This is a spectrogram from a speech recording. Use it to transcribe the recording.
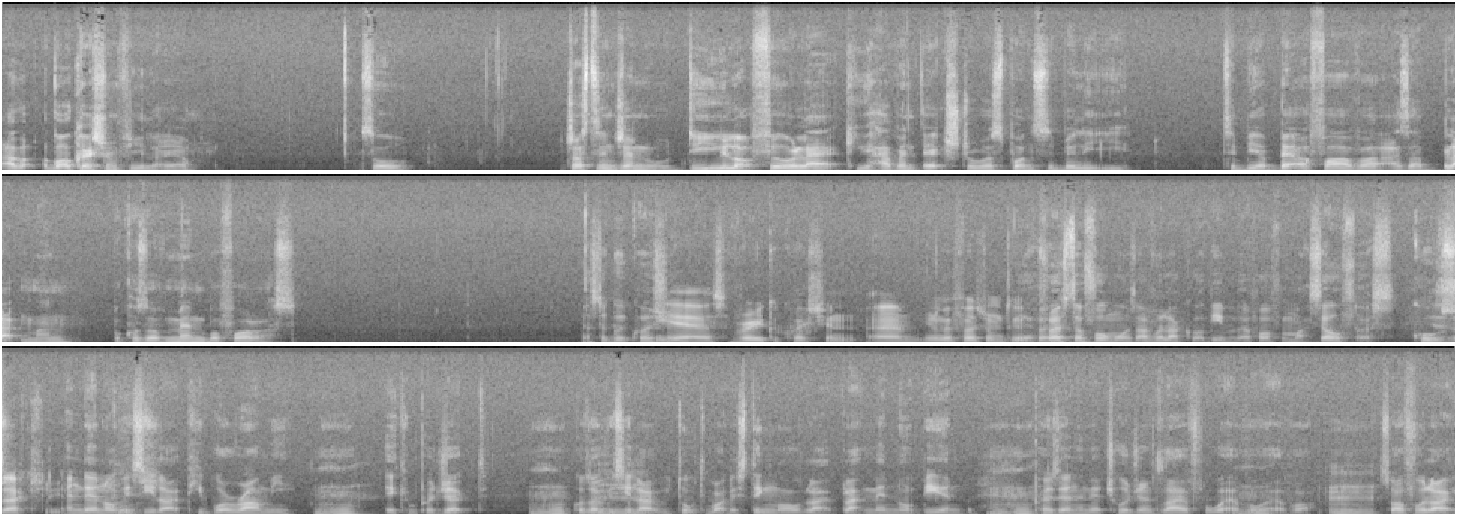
I got, I got a question for you, like yeah. So, just in general, do you lot feel like you have an extra responsibility to be a better father as a black man because of men before us? that's a good question. Yeah, that's a very good question. Um, you know, go first one to go Yeah, first. first and foremost, I feel like I've got to be better for myself first. Of course. Exactly. And then obviously, like people around me, Mm-hmm. they can project. Because obviously, like we talked about the stigma of like black men not being Mhm. present in their children's life or whatever, Mhm. whatever. Mm. So I feel like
